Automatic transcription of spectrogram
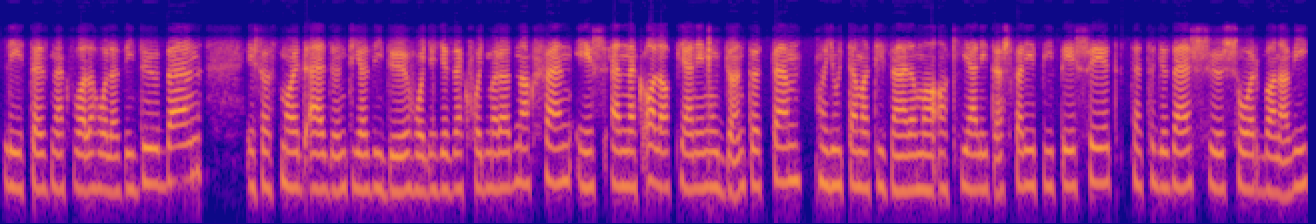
léteznek valahol az időben, és azt majd eldönti az idő, hogy, hogy ezek hogy maradnak fenn, és ennek alapján én úgy döntöttem, hogy úgy tematizálom a, a kiállítás felépítését, tehát hogy az első sorban a Víg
